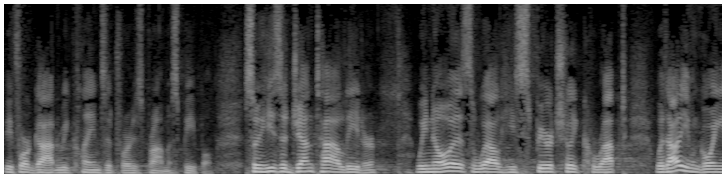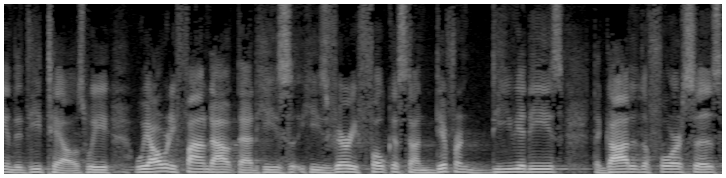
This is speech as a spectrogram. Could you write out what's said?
before God reclaims it for his promised people. So he's a Gentile leader. We know as well he's spiritually corrupt. Without even going into details, we, we already found out that he's, he's very focused on different deities, the God of the forces,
